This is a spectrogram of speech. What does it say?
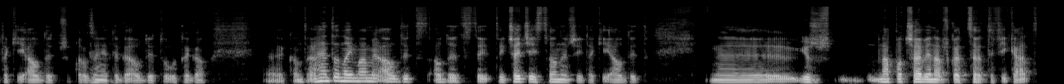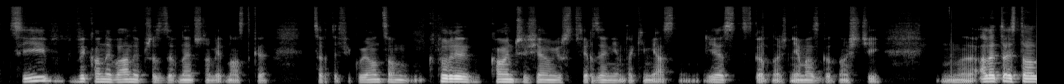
taki audyt, przeprowadzenie tego audytu u tego kontrahenta, no i mamy audyt, audyt tej, tej trzeciej strony, czyli taki audyt już na potrzeby na przykład certyfikacji wykonywany przez zewnętrzną jednostkę certyfikującą, który kończy się już stwierdzeniem takim jasnym. Jest zgodność, nie ma zgodności, y, ale to jest to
